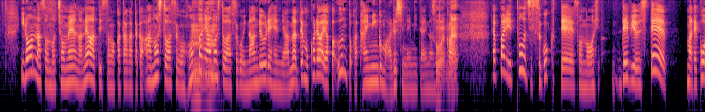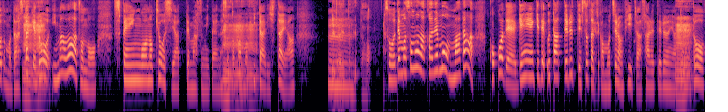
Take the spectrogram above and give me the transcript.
いろんなその著名なねアーティストの方々があの人はすごい本当にあの人はすごい、なんで売れへんねや、まあ、でもこれはやっぱ運とかタイミングもあるしねみたいなのとか、ね、やっぱり当時すごくてそのデビューしてまあ、レコードも出したけど、うんうん、今はそのスペイン語の教師やってますみたいな人とかもいたりしたやん、いたいたいた。そうでもその中でもまだここで現役で歌ってるっていう人たちがもちろんフィーチャーされてるんやけれど、うん、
